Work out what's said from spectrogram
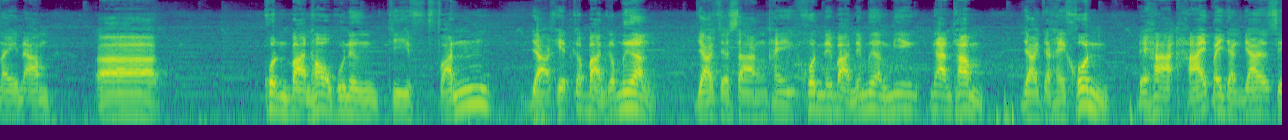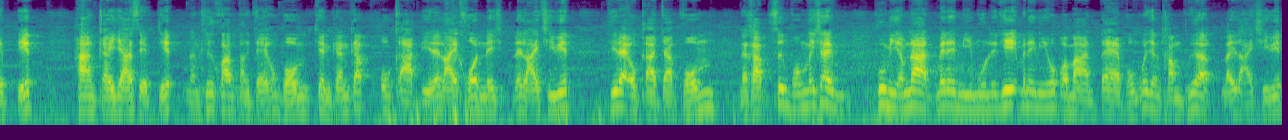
ในนามคนบ้านเฮาผู้หนึ่งที่ฝัน อยากเฮ็ดกับบ้านกับเมือง อยากจะสร้างให้คนในบ้านในเมืองมีงานทำอยากจะให้คนได้หาหายไปจากยาเสพติดห่างไกลยาเสพติดนั่นคือความตั้งใจของผม เช่นกันกับโอกาสดีหลายๆคนในหลายๆชีวิตที่ได้โอกาสจากผมนะครับ ซึ่งผมไม่ใช่ ผู้มีอำนาจไม่ได้มีมูลนิธิไม่ได้มีงบประมาณ แต่ผมก็ยังทำเพื่อหลาย ๆ ชีวิต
